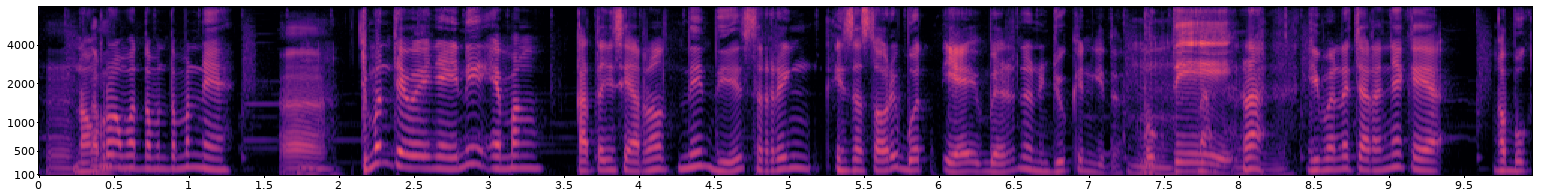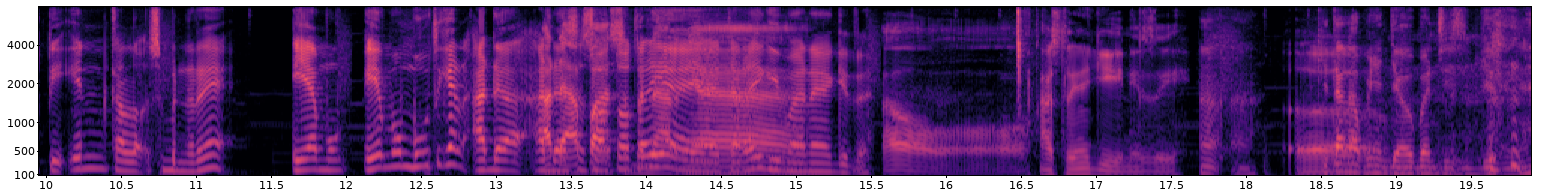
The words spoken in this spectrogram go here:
Hmm. nongkrong sama temen-temennya. Ah. Cuman ceweknya ini emang katanya si Arnold ini dia sering instastory buat ya ibaratnya nunjukin gitu. Bukti. Nah, gimana caranya kayak ngebuktiin kalau sebenarnya ya mau ya membuktikan ada ada, Ada apa sesuatu tuh, ya, ya, caranya gimana gitu. Oh. Aslinya gini sih. Heeh. Eh, Kita nggak punya jawaban sih sejujurnya.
